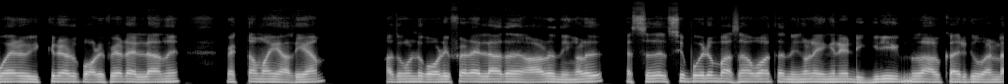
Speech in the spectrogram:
പോയാൽ ഒരിക്കലും അയാൾ ക്വാളിഫൈഡ് അല്ല എന്ന് വ്യക്തമായി അറിയാം. അതുകൊണ്ട് ക്വാളിഫൈഡ് അല്ലാത്ത ആൾ നിങ്ങൾ എസ് എസ് എൽ സി പോലും പാസ്സാവാത്ത നിങ്ങളെ എങ്ങനെ ഡിഗ്രി ഉള്ള ആൾക്കാർക്ക് വേണ്ട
